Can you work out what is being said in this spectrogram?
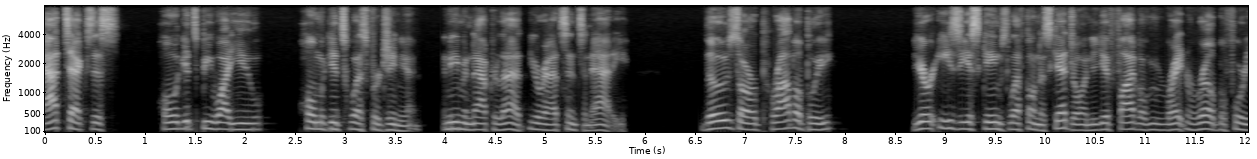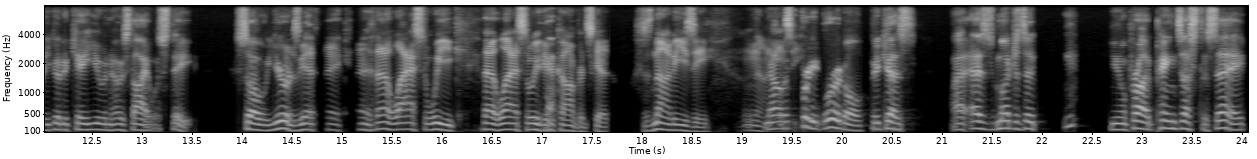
at Texas, home against BYU, home against West Virginia, and even after that, you're at Cincinnati. Those are probably your easiest games left on the schedule, and you get five of them right in a row before you go to KU and host Iowa State. So you're say, that last week, that last week yeah. of conference schedule is not easy. Not no, easy. it's pretty brutal because uh, as much as it, you know, probably pains us to say,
